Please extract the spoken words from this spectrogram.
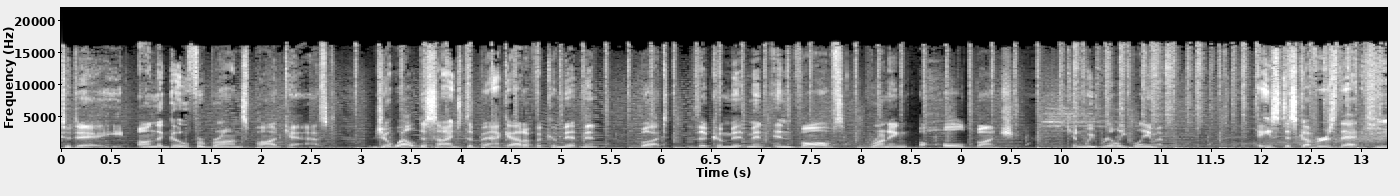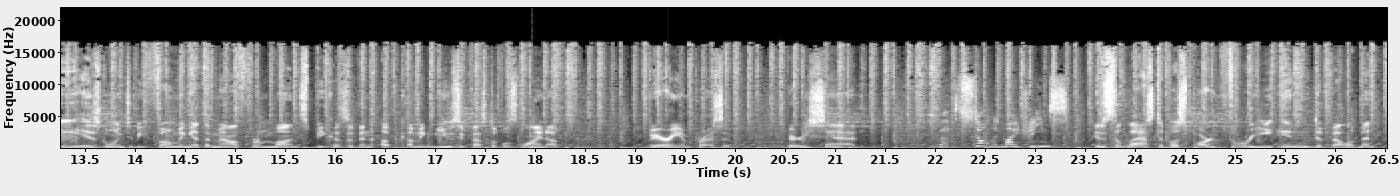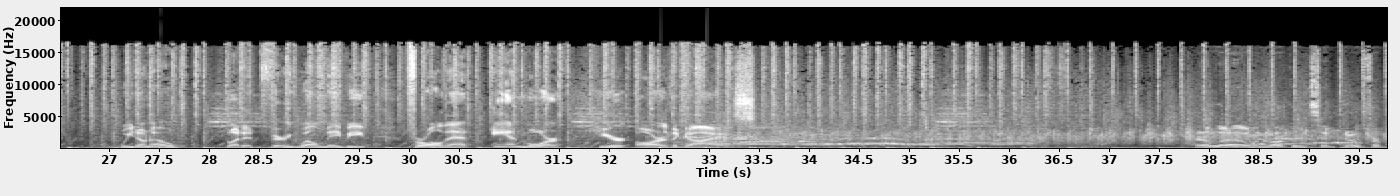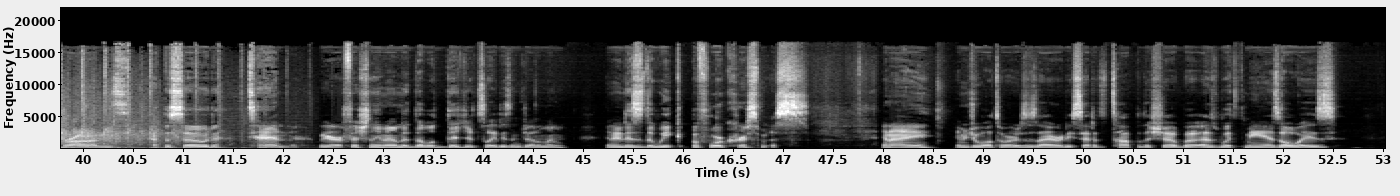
Today, on the Go for Bronze podcast, Joel decides to back out of a commitment, but the commitment involves running a whole bunch. Can we really blame him? Ace discovers that he is going to be foaming at the mouth for months because of an upcoming music festival's lineup. Very impressive. Very sad. You have stolen my dreams. Is The Last of Us Part 3 in development? We don't know, but it very well may be. For all that and more, here are the guys. Hello and welcome to Go for Bronze, episode 10. We are officially now in the double digits, ladies and gentlemen, and it is the week before Christmas. And I am Joel Torres, as I already said at the top of the show, but as with me, as always,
